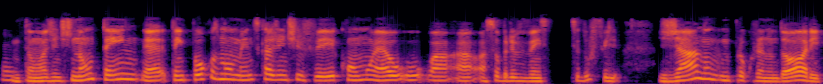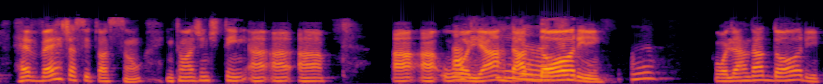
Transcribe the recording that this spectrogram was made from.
Exato. Então a gente não tem, é, tem poucos momentos que a gente vê como é o, a, a sobrevivência do filho. Já no, no, Procurando Dory, reverte a situação. Então a gente tem a, a, o olhar da né? Dory. É. O olhar da Dory,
